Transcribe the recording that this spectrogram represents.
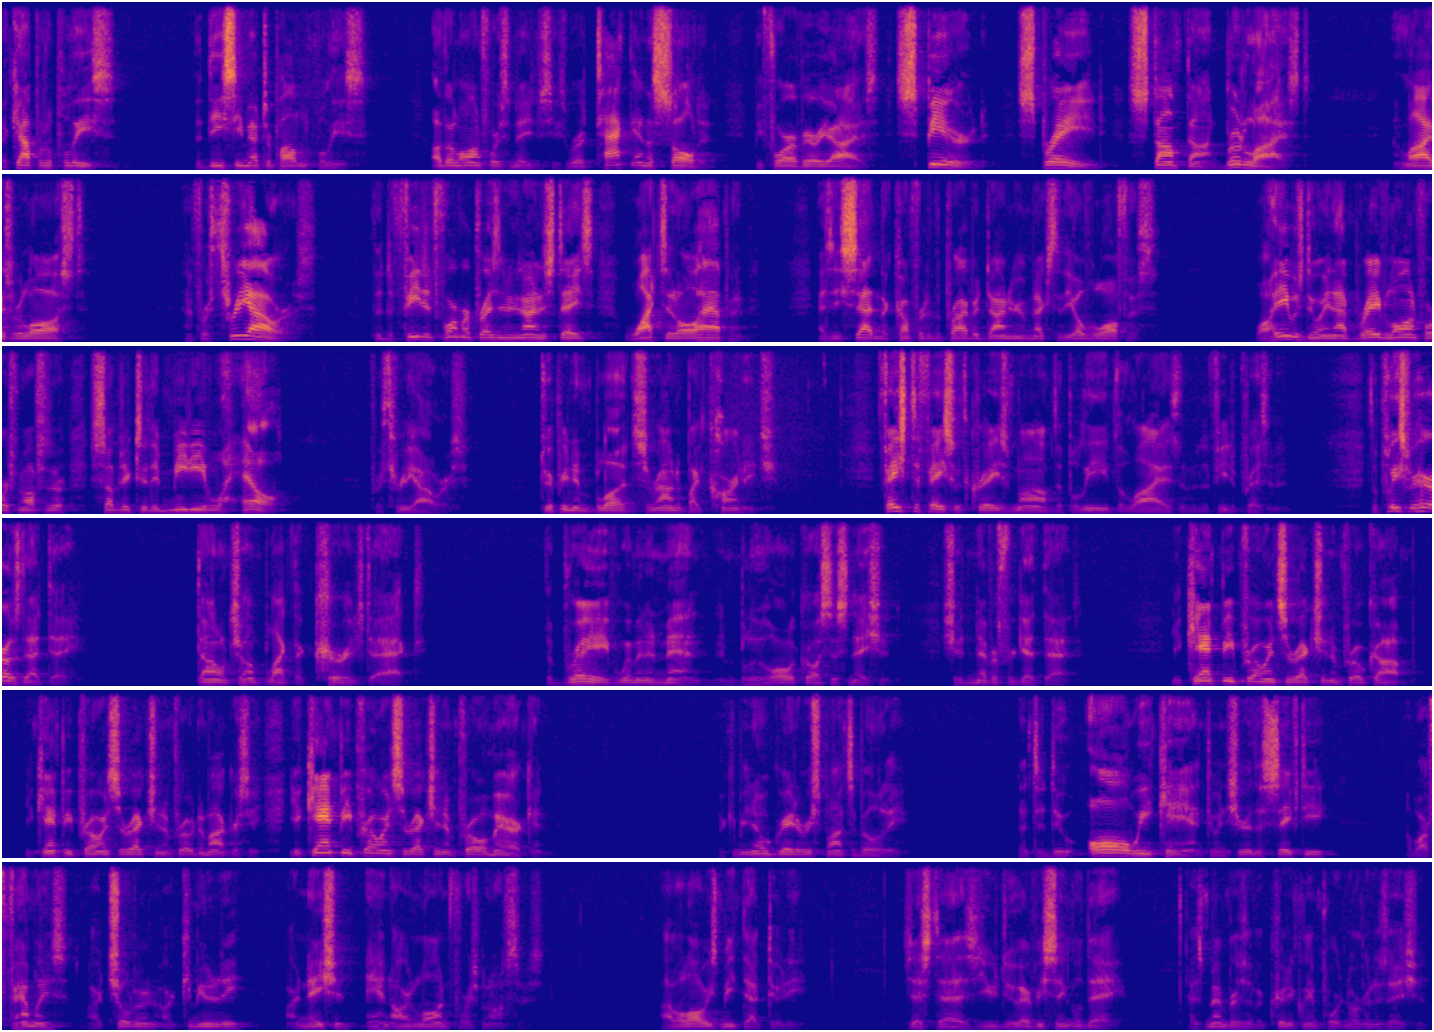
the Capitol Police, the D.C. Metropolitan Police, other law enforcement agencies were attacked and assaulted before our very eyes, speared, sprayed, stomped on, brutalized, and lives were lost. And for three hours, the defeated former President of the United States watched it all happen as he sat in the comfort of the private dining room next to the Oval Office. While he was doing that, brave law enforcement officers were subject to the medieval hell for three hours, dripping in blood, surrounded by carnage. Face to face with crazed mob that believed the lies of the defeated president. The police were heroes that day. Donald Trump lacked the courage to act. The brave women and men in blue all across this nation should never forget that. You can't be pro insurrection and pro cop. You can't be pro insurrection and pro democracy. You can't be pro insurrection and pro American. There can be no greater responsibility than to do all we can to ensure the safety of our families, our children, our community, our nation, and our law enforcement officers. I will always meet that duty, just as you do every single day as members of a critically important organization.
